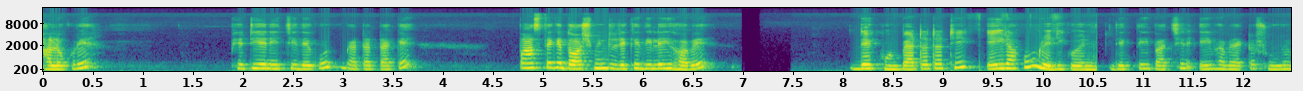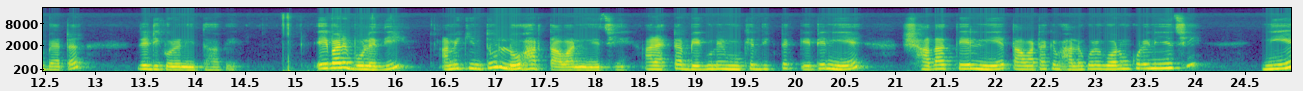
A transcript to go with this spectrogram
ভালো করে ফেটিয়ে নিচ্ছি দেখুন ব্যাটারটাকে। পাঁচ থেকে দশ মিনিট রেখে দিলেই হবে। দেখুন ব্যাটারটা ঠিক এই রকম রেডি করে দেখতেই পাচ্ছেন এইভাবে একটা সুন্দর ব্যাটার রেডি করে নিতে হবে। এবারে বলে দিই, আমি কিন্তু লোহার তাওয়া নিয়েছি আর একটা বেগুনের মুখের দিকটা কেটে নিয়ে সাদা তেল নিয়ে তাওয়াটাকে ভালো করে গরম করে নিয়েছি। নিয়ে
